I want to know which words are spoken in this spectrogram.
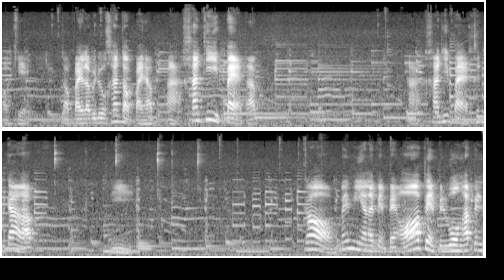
โอเค ต่อไปเราไปดูขั้นต่อไปครับอ่าขั้นที่ 8 ครับอ่าขั้นที่ 8 ขึ้น 9 ครับนี่ก็ไม่มีอะไรเปลี่ยนแปลงอ๋อเปลี่ยนเป็นวงครับเป็น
